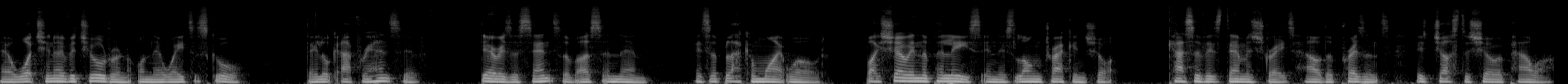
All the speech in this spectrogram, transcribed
They are watching over children on their way to school. They look apprehensive. There is a sense of us and them. It's a black and white world. By showing the police in this long tracking shot, Kassovitz demonstrates how the presence is just a show of power.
